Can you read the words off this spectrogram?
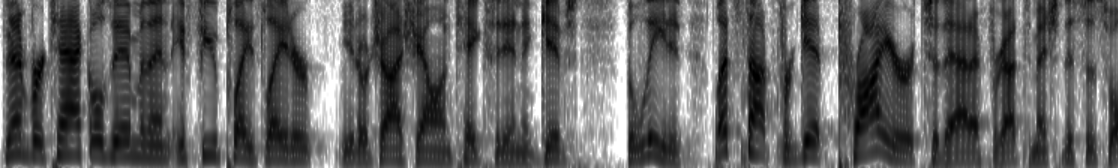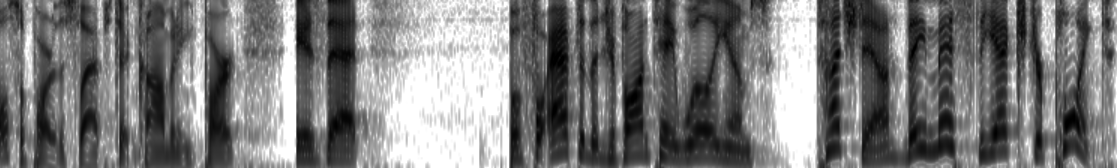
Denver tackles him. And then a few plays later, you know, Josh Allen takes it in and gives the lead. And let's not forget, prior to that, I forgot to mention this is also part of the slapstick comedy part, is that before after the Javonte Williams touchdown, they missed the extra point,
